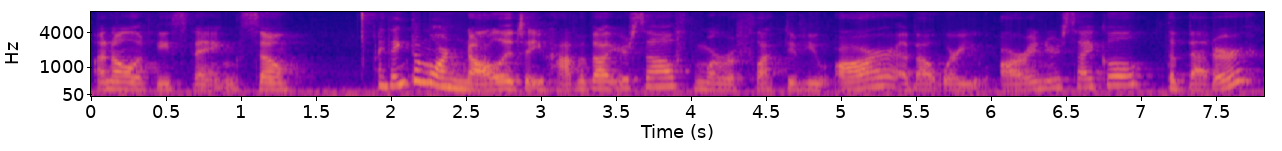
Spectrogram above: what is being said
on all of these things. So I think the more knowledge that you have about yourself, the more reflective you are about where you are in your cycle, the better.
